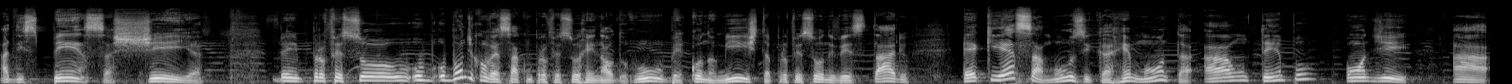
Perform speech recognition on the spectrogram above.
a dispensa cheia. Bem, professor, o, o- o bom de conversar com o professor Reinaldo Ruber, economista, professor universitário, é que essa música remonta a um tempo onde a,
